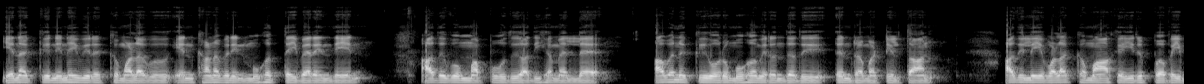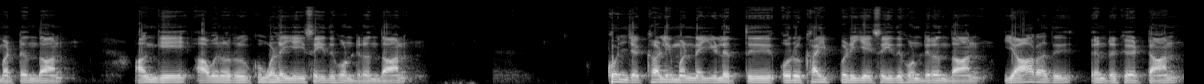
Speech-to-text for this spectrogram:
எனக்கு நினைவிருக்கும் அளவு என் கணவனின் முகத்தை வரைந்தேன். அதுவும் அப்போது அதிகமல்ல. அவனுக்கு ஒரு முகம் இருந்தது என்ற மட்டில்தான். அதிலே வழக்கமாக இருப்பவை மட்டும்தான். அங்கே அவன் ஒரு குவளையை செய்து கொண்டிருந்தான். கொஞ்ச களிமண்ணை இழுத்து ஒரு கைப்பிடியை செய்து கொண்டிருந்தான். யார் அது? என்று கேட்டான்.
